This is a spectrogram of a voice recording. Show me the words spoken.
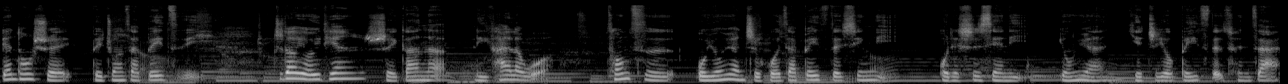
连同水被装在杯子里，直到有一天水干了，离开了我。从此，我永远只活在杯子的心里，我的视线里。永远也只有杯子的存在，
